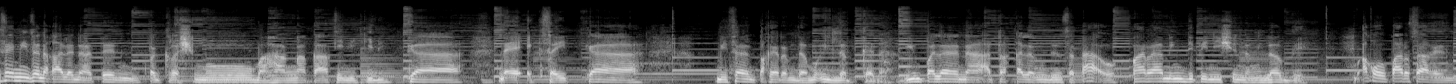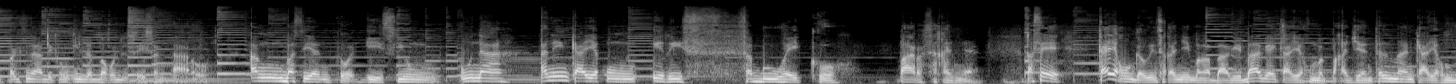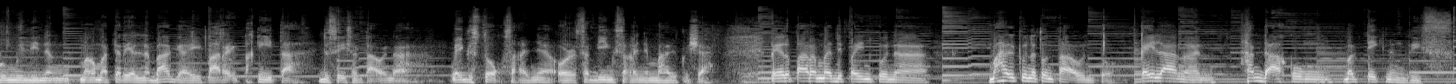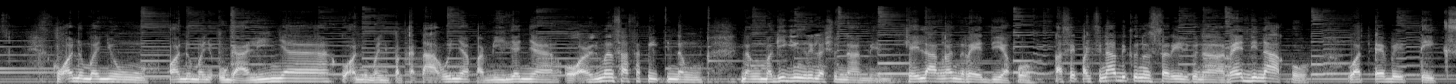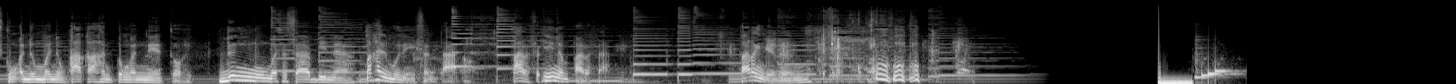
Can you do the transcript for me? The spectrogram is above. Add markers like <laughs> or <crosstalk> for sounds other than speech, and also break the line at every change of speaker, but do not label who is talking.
Kasi minsan nakala natin, pag crush mo, mahanga ka, kinikilig ka, na-excite ka, minsan pakiramdam mo in love ka na. Yung pala na-attract ka lang dun sa tao, maraming definition ng love eh. Ako, para sa akin, pag sinabi kong in love ako dun sa isang tao, ang basihan ko is yung una, ano yung kaya kong i-risk sa buhay ko para sa kanya. Kasi kaya kong gawin sa kanya yung mga bagay-bagay, kaya kong magpaka-gentleman, kaya kong bumili ng mga material na bagay para ipakita doon sa isang tao na may gusto ako sa kanya or sabihin ko sa kanya mahal ko siya. Pero para ma-define ko na mahal ko na tong taon to, kailangan handa akong mag-take ng risk kung ano man yung kung ano man yung ugali niya, kung ano man yung pagkatao niya, pamilya niya, o ano man sasapitin ng ng magiging relasyon namin, kailangan ready ako. Kasi pag sinabi ko ng sarili ko na ready na ako, whatever it takes, kung ano man yung kakahantungan nito, dun mo masasabi na mahal mo na isang tao. Para sa, yun ang para sa akin. Parang ganun. <laughs>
